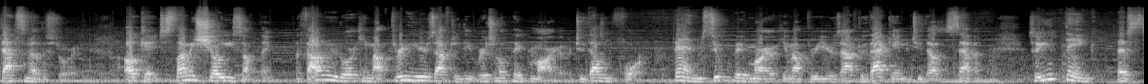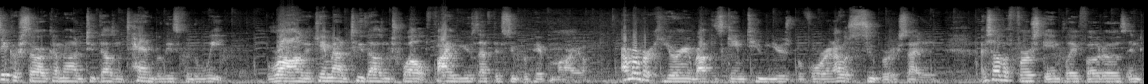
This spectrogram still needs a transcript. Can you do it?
That's another story. Okay, just let me show you something. The Thousand Year Door came out three years after the original Paper Mario in 2004. Then, Super Paper Mario came out three years after that game in 2007. So you'd think that Sticker Star would come out in 2010, released for the Wii. Wrong, it came out in 2012, five years after Super Paper Mario. I remember hearing about this game two years before and I was super excited. I saw the first gameplay photos and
